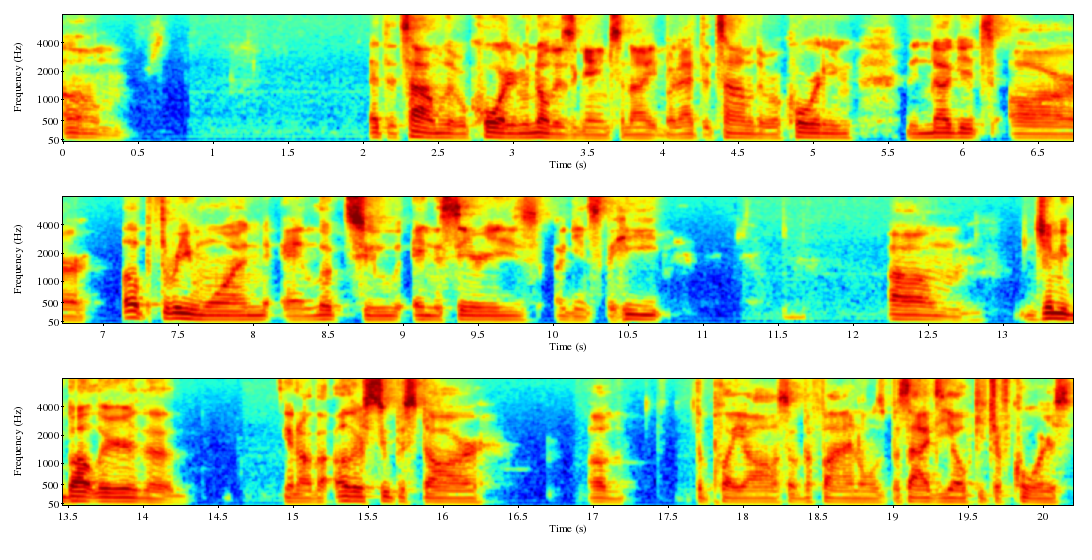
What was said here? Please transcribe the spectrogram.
Um, at the time of the recording, we know there's a game tonight, but at the time of the recording, the Nuggets are up 3 1 and look to end the series against the Heat. Um, Jimmy Butler, the you know, the other superstar of the playoffs or the finals, besides Jokic, of course,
